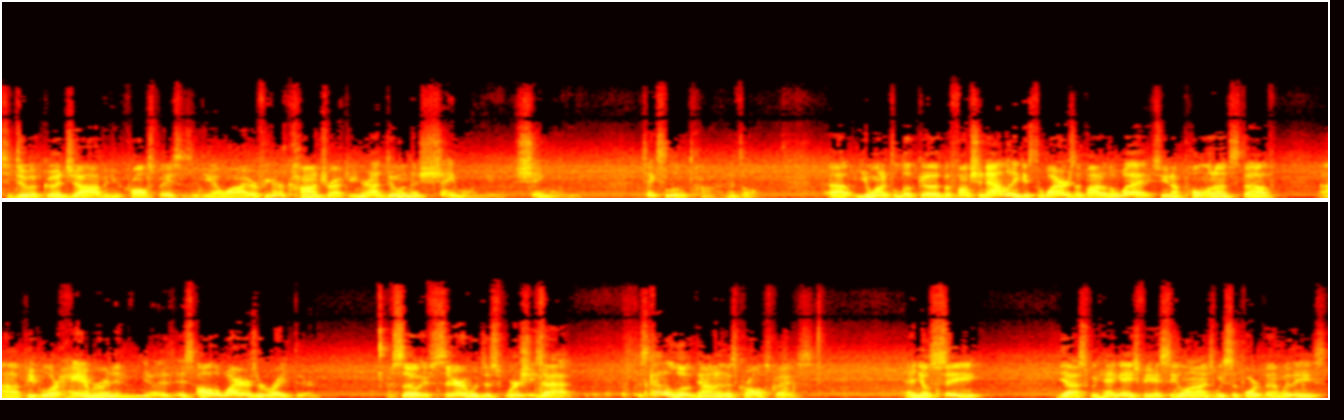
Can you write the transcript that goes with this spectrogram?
to do a good job in your crawl space as a DIY, or if you're a contractor and you're not doing this, shame on you. Shame on you. It takes a little time. That's all. Uh, you want it to look good, but functionality gets the wires up out of the way, so you're not pulling on stuff. Uh, people are hammering, and you know, it's, it's all the wires are right there. So if Sarah would just where she's at, just kind of look down in this crawl space, and you'll see. Yes, we hang HVAC lines. We support them with these.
